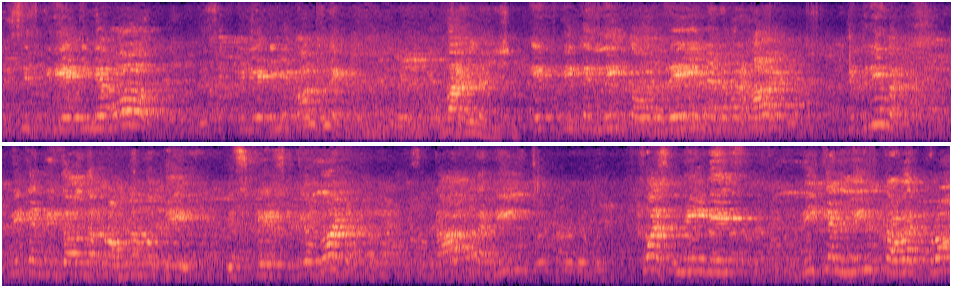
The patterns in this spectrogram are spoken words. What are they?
this is creating a war. This is creating a conflict. But if we can link our brain and our heart with rivers, we can resolve the problem of the scarcity of water. So now the need, first need is we can link our crop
